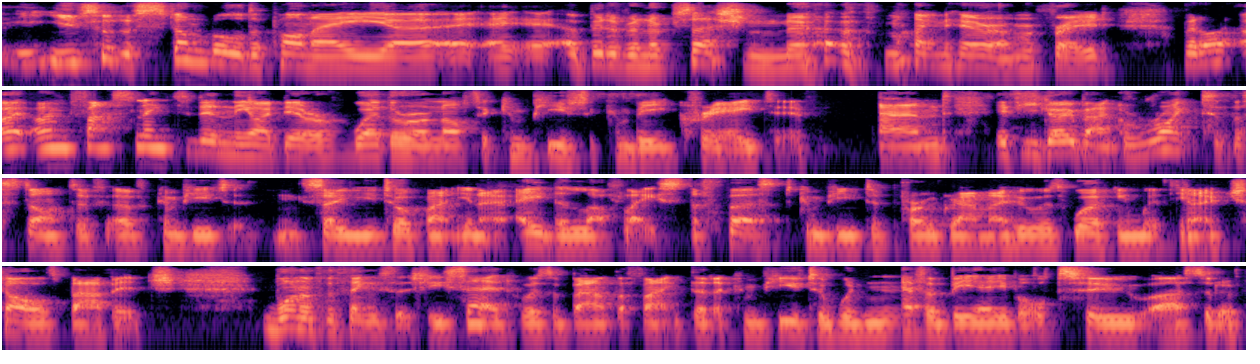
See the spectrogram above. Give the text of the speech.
you sort of stumbled upon a, uh, a, a bit of an obsession of mine here, I'm afraid. But I, I'm fascinated in the idea of whether or not a computer can be creative. And if you go back right to the start of, of computing, so you talk about, you know, Ada Lovelace, the first computer programmer who was working with, you know, Charles Babbage. One of the things that she said was about the fact that a computer would never be able to uh, sort of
